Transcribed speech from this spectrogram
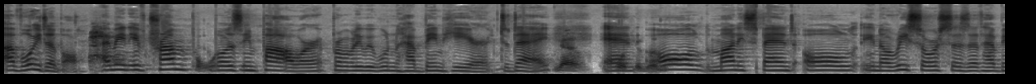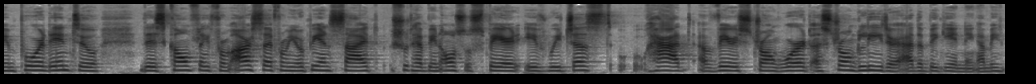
avoidable. I mean, if Trump was in power, probably we wouldn't have been here today. No, and all money spent, all you know, resources that have been poured into this conflict from our side, from European side, should have been also spared if we just had a very strong word, a strong leader at the beginning. I mean,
